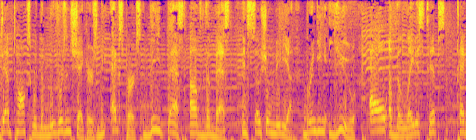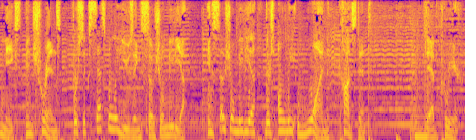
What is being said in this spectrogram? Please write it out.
Deb talks with the movers and shakers, the experts, the best of the best in social media, bringing you all of the latest tips, techniques, and trends for successfully using social media. In social media, there's only one constant. Deb Krier.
